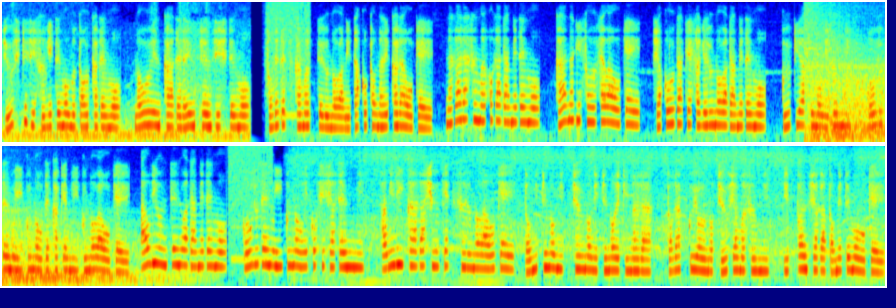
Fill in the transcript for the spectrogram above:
17時過ぎても無灯火でも、ノーウインカーでレーンチェンジしても、それで捕まってるのは見たことないから OK。ながらスマホがダメでも、カーナビ操作は OK。車高だけ下げるのはダメでも、空気圧も見ずに、ゴールデンウィークのお出かけに行くのは OK。煽り運転はダメでも、ゴールデンウィークの追い越し車線に、ファミリーカーが集結するのは OK。土日の日中の道の駅なら、トラック用の駐車マスに、一般車が止めても OK。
